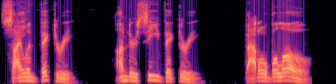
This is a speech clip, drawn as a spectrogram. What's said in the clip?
Silent Victory, Undersea Victory, Battle Below,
